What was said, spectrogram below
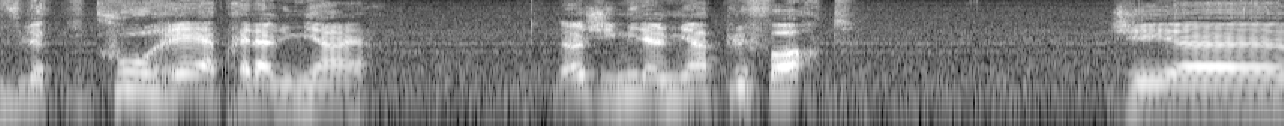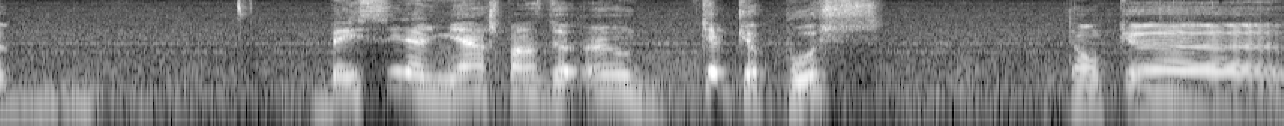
voulaient, ils couraient après la lumière. Là, j'ai mis la lumière plus forte. J'ai euh, baissé la lumière, je pense, de un ou quelques pouces. Donc, euh,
